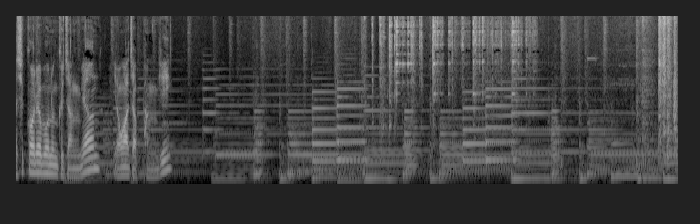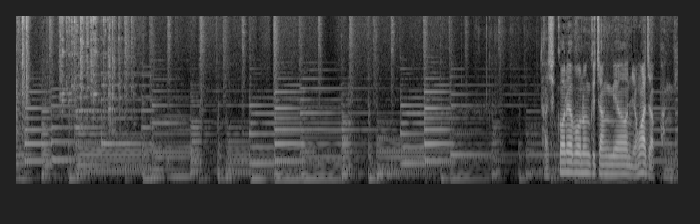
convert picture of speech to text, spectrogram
다시 꺼내보는 그 장면, 영화 자판기. 다시 꺼내보는 그 장면, 영화 자판기.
